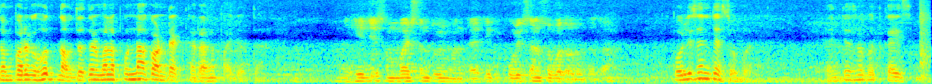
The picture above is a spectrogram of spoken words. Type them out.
संपर्क होत नव्हता तर मला पुन्हा कॉन्टॅक्ट करायला पाहिजे होता. हे जे संभाषण तुम्ही म्हणताय ते पोलिसांसोबत होत होतं का? पोलिसांच्या सोबत त्यांच्यासोबत काहीच नाही.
